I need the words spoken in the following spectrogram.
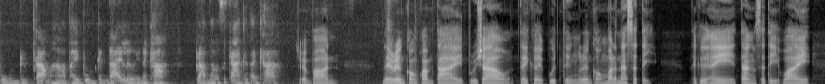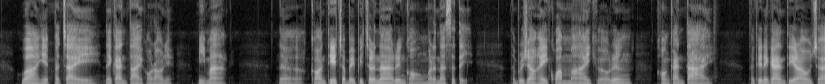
บูลหรือพระมหาไพบูลกันได้เลยนะคะ กราบนมัสการกันท่านคะเชิญพานในเรื่องของความตายพระเจ้าได้เคยพูดถึงเรื่องของมรณสตินั่คือให้ตั้งสติไว้ ว่าเหตุปัจจัยในการตายของเราเนี่ยมีมากนะก่อนที่จะไปพิจารณาเรื่องของมรณสติพระพุทธเจ้าให้ความหมายเกี่ยวกับเรื่องของการตายนั่นคือในการที่เราจะ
